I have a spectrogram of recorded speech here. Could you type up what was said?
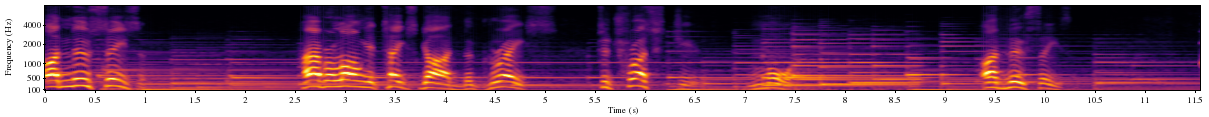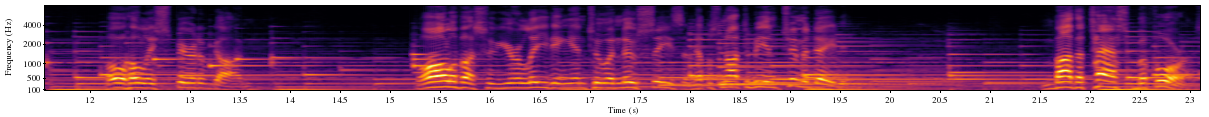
A new season. However long it takes, God, the grace to trust you more. A new season. Oh, Holy Spirit of God, all of us who you're leading into a new season, help us not to be intimidated by the task before us,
